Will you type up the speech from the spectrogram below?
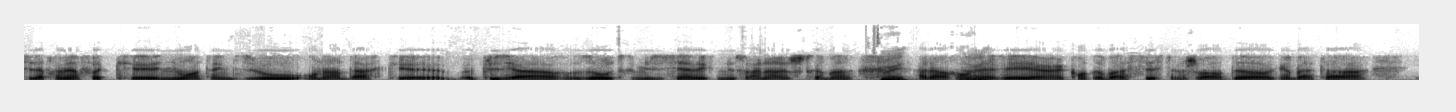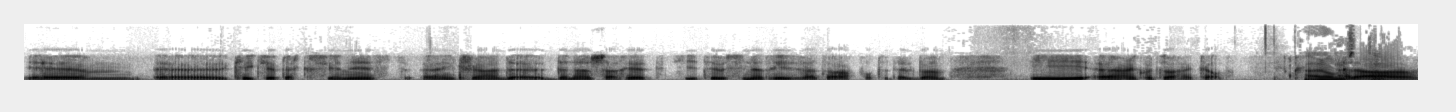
c'est la première fois que nous, en tant que duo, on embarque euh, plusieurs autres musiciens avec nous sur un enregistrement. Alors on avait un contrebassiste, un joueur d'orgue, un batteur, quelques percussionnistes, incluant Donald Charrette, qui était aussi notre réalisateur pour tout album, et un quatuor à cordes. Alors, Alors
